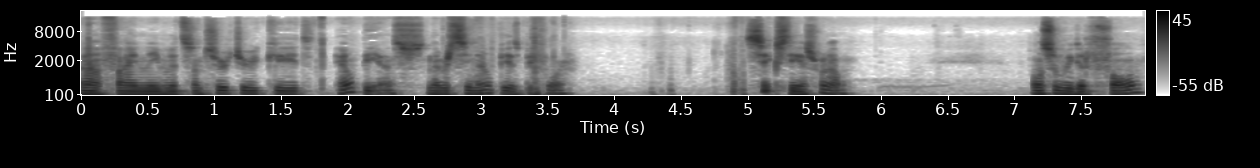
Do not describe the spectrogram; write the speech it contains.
Ah, finally, with some surgery kit. LPS. Never seen LPS before. 60 as well. Also, we got fall.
